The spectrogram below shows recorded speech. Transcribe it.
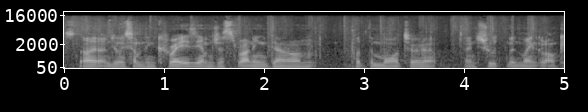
So I'm doing something crazy. I'm just running down, put the mortar and shoot with my Glock.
